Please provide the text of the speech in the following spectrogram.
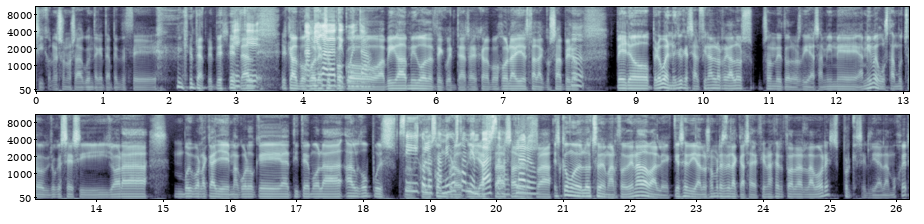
Si con eso no se da cuenta que te apetece, que te apetece Es tal, que, es que a lo mejor amiga, es un poco cuenta. amiga, amigo, date cuenta, sabes que a lo mejor ahí está la cosa, pero mm, pero, pero bueno, yo que sé, al final los regalos son de todos los días. A mí me, a mí me gusta mucho, yo que sé, si yo ahora voy por la calle y me acuerdo que a ti te mola algo, pues. Sí, pues te con lo los amigos también pasa, claro. O sea, es como el 8 de marzo, de nada vale que ese día los hombres de la casa decían hacer todas las labores, porque es el día de la mujer,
